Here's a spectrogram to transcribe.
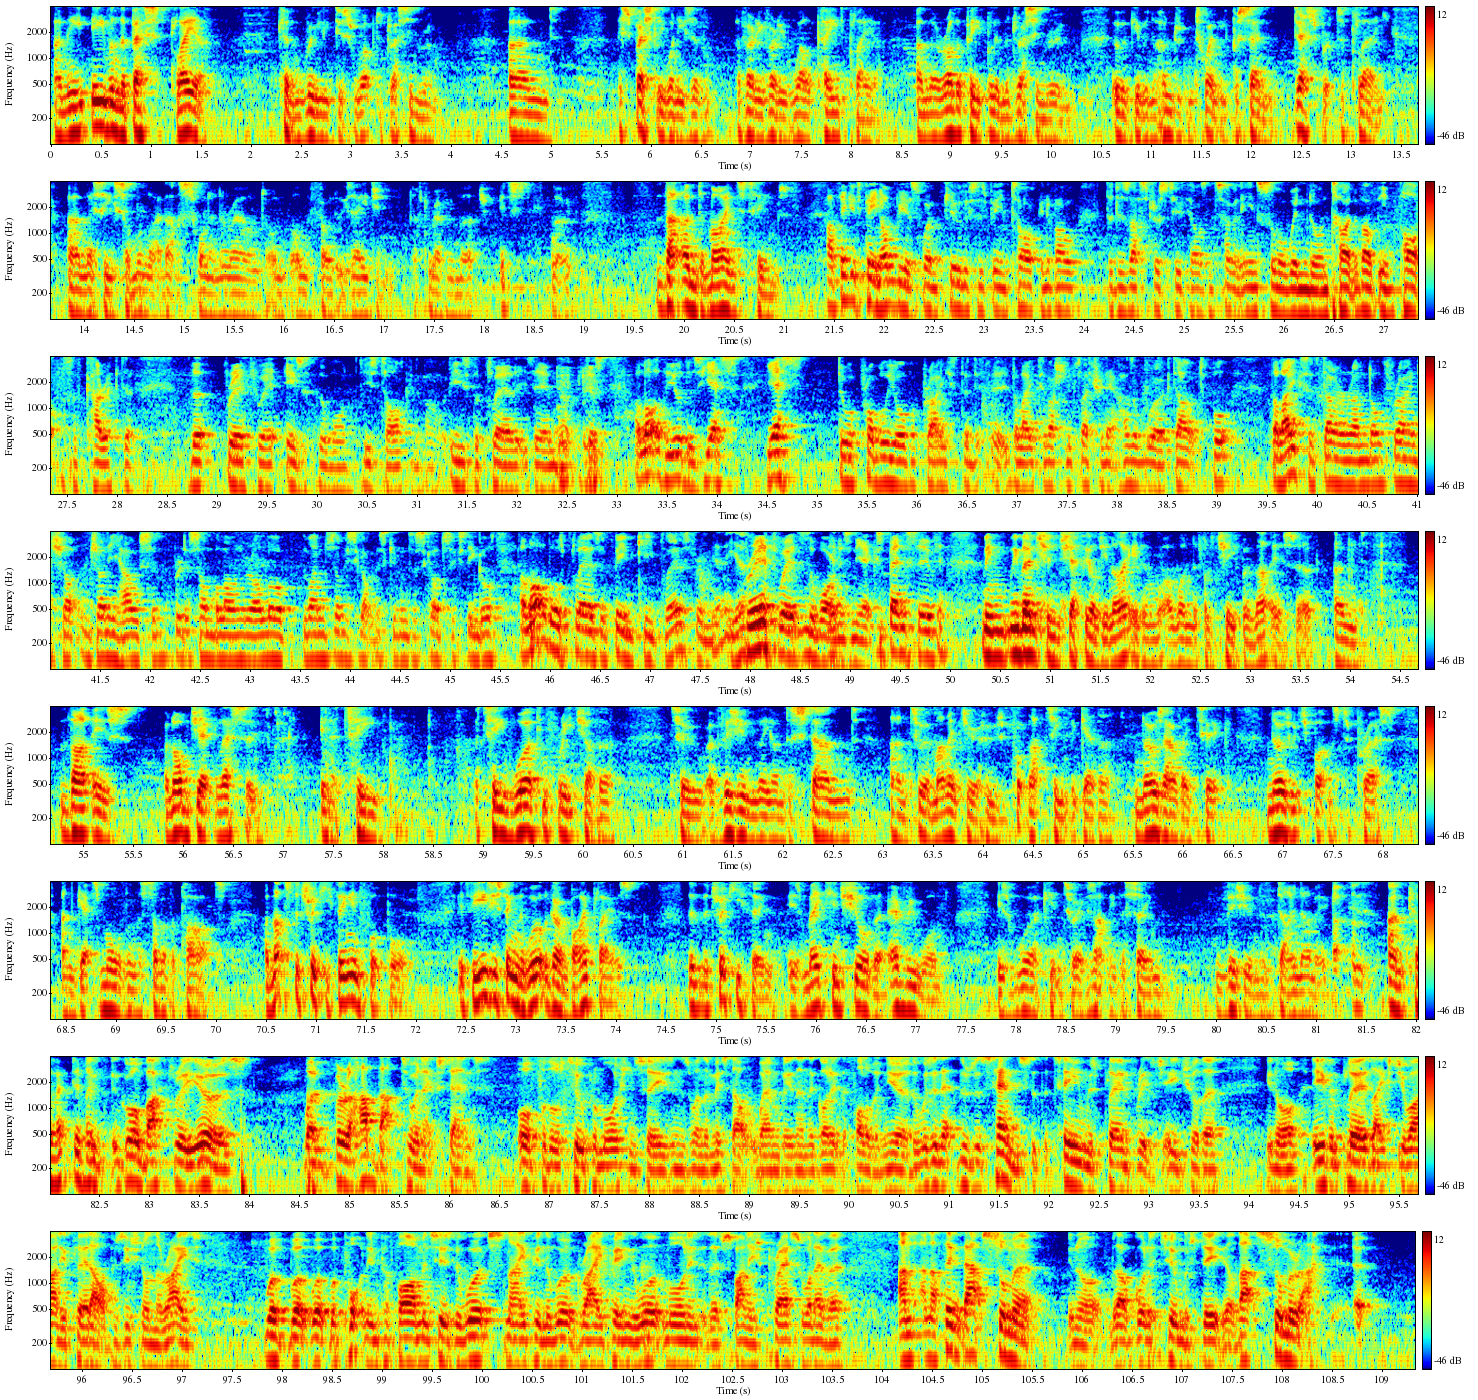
and even the best player can really disrupt a dressing room, and especially when he's a, a very very well paid player, and there are other people in the dressing room who are giving 120%, desperate to play, and they see someone like that swanning around on, on the phone to his agent after every match. It's you know that undermines teams. I think it's been obvious when Pulis has been talking about the disastrous 2017 summer window and talking about the importance of character that Braithwaite is the one he's talking about. He's the player that he's aimed at because a lot of the others, yes, yes, they were probably overpriced and the likes of Ashley Fletcher and it hasn't worked out, but the likes of Darren Randolph, Ryan Shott and Johnny Howson, Britt Assombalonga, although the manager's obviously got misgivings to scored 16 goals, a lot of those players have been key players for him. Yeah, yeah. Braithwaite's the one, Yeah. isn't he? Expensive. I mean, we mentioned Sheffield United and what a wonderful achievement that is, uh, and that is an object lesson in a team, a team working for each other to a vision they understand, and to a manager who's put that team together, knows how they tick, knows which buttons to press, and gets more than the sum of the parts. And that's the tricky thing in football. It's the easiest thing in the world to go and buy players. The, the tricky thing is making sure that everyone is working to exactly the same vision and dynamic and- and collectively. And going back three years, when Borough had that to an extent, or for those two promotion seasons when they missed out at Wembley and then they got it the following year, there was a there was a sense that the team was playing for each, each other. You know, even players like Stuani played out of position on the right. Were, were, were, putting in performances. They weren't sniping. They weren't griping. They weren't moaning to the Spanish press, or whatever. And and I think that summer, you know, without going into too much detail, that summer uh,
